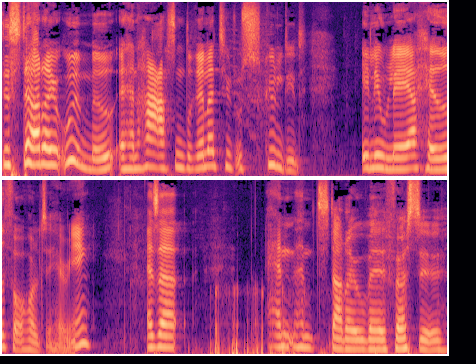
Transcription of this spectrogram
det starter jo ud med, at han har sådan et relativt uskyldigt elev-lærer forhold til Harry, ikke? Altså, han, han starter jo hvad første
